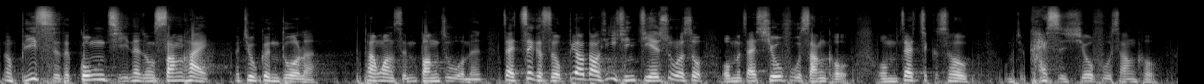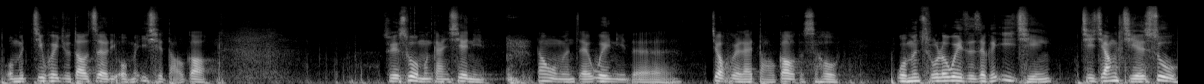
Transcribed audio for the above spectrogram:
那种彼此的攻击、那种伤害，就更多了。盼望神帮助我们，在这个时候，不要到疫情结束的时候，我们再修复伤口。我们在这个时候，我们就开始修复伤口。我们机会就到这里，我们一起祷告。所以说，我们感谢你。当我们在为你的教会来祷告的时候，我们除了为着这个疫情即将结束。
